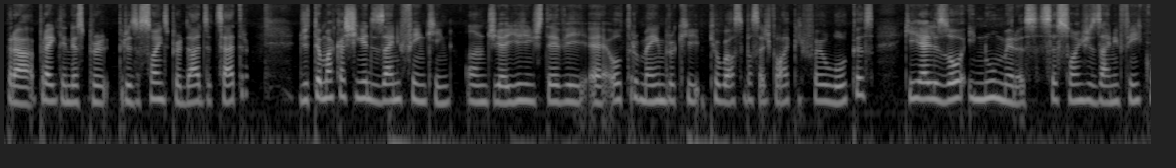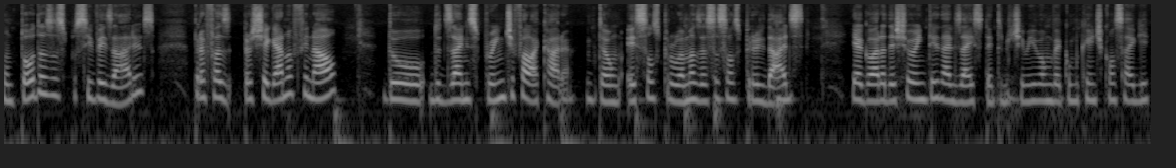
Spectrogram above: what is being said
para entender as prior- priorizações, prioridades, etc. De ter uma caixinha design thinking, onde aí a gente teve é, outro membro que, que eu gosto bastante de falar, que foi o Lucas, que realizou inúmeras sessões de design thinking com todas as possíveis áreas para chegar no final do, do design sprint e falar, cara, então esses são os problemas, essas são as prioridades e agora deixa eu internalizar isso dentro do time e vamos ver como que a gente consegue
